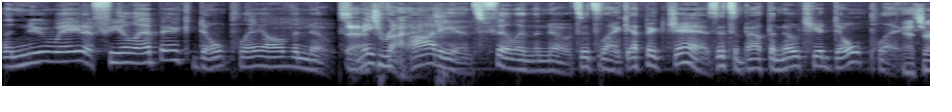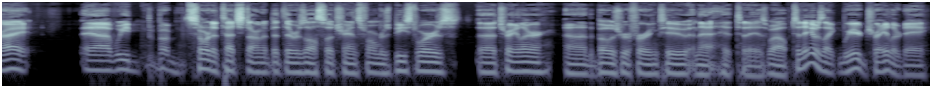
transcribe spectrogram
The new way to feel epic: don't play all the notes. That's Make right. the audience fill in the notes. It's like epic jazz. It's about the notes you don't play. That's right. Uh, we b- b- sort of touched on it, but there was also Transformers Beast Wars uh, trailer uh, the Bo was referring to, and that hit today as well. Today was like weird trailer day,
